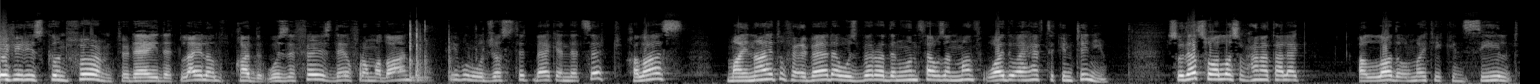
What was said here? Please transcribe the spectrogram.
if it is confirmed today that Laylatul Qadr was the first day of Ramadan, people will just sit back and that's it. Khalas, my night of ibadah was better than 1,000 months, why do I have to continue? So that's why Allah subhanahu wa ta'ala, Allah the Almighty concealed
